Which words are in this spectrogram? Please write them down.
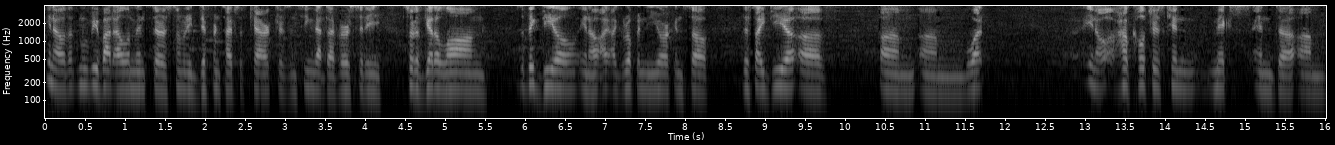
you know, the movie about elements, there are so many different types of characters, and seeing that diversity sort of get along is a big deal. You know, I, I grew up in New York, and so this idea of um, um, what, you know, how cultures can mix and uh, um,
